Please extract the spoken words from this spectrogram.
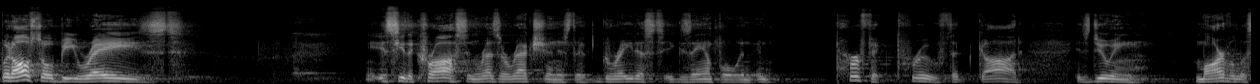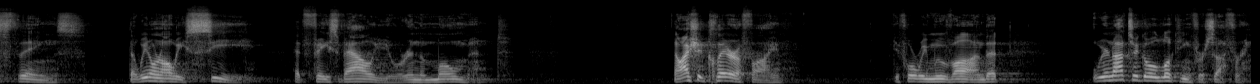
but also be raised. You see, the cross and resurrection is the greatest example and, perfect proof that God is doing marvelous things that we don't always see at face value or in the moment. Now, I should clarify before we move on that we're not to go looking for suffering.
